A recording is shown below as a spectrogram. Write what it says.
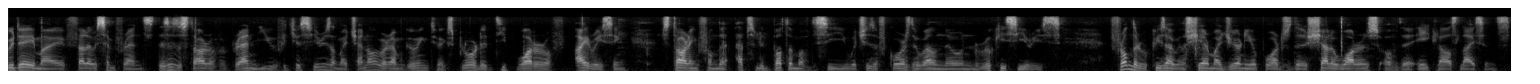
Good day, my fellow sim friends. This is the start of a brand new video series on my channel where I'm going to explore the deep water of iRacing, starting from the absolute bottom of the sea, which is of course the well-known Rookie series. From the Rookies I will share my journey upwards the shallow waters of the A-Class license.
